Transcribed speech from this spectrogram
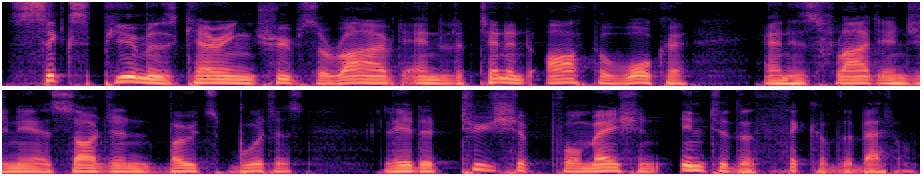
Six Pumas carrying troops arrived, and Lieutenant Arthur Walker and his flight engineer, Sergeant Boats Bootis, led a two ship formation into the thick of the battle.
